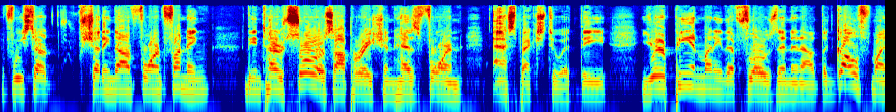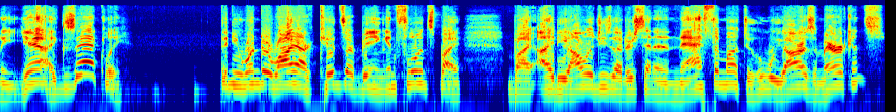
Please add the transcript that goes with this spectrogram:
If we start shutting down foreign funding, the entire Soros operation has foreign aspects to it. The European money that flows in and out, the Gulf money. Yeah, exactly. Then you wonder why our kids are being influenced by by ideologies that are just an anathema to who we are as Americans.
